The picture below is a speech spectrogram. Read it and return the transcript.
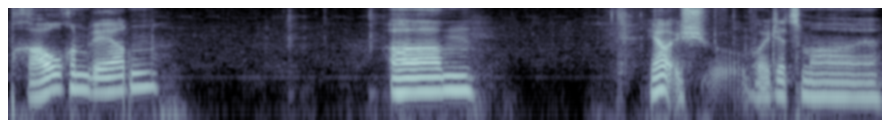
brauchen werden. Ähm, ja, ich wollte jetzt mal...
